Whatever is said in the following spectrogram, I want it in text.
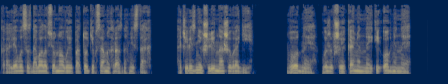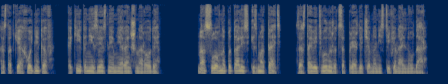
Королева создавала все новые потоки в самых разных местах, а через них шли наши враги. Водные, выжившие каменные и огненные, остатки охотников, какие-то неизвестные мне раньше народы. Нас словно пытались измотать, заставить выложиться, прежде чем нанести финальный удар.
